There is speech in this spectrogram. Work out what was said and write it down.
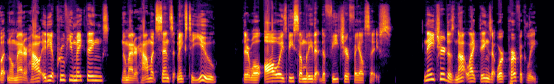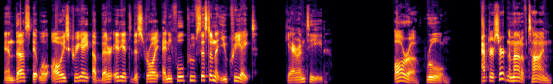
But no matter how idiot proof you make things, no matter how much sense it makes to you, there will always be somebody that defeats your failsafes. Nature does not like things that work perfectly, and thus it will always create a better idiot to destroy any foolproof system that you create. Guaranteed. Aura Rule After a certain amount of time,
